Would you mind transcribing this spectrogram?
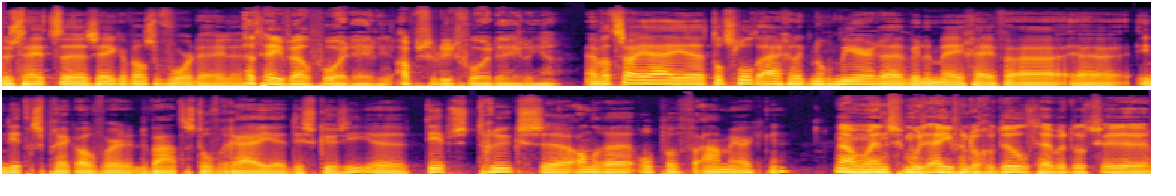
Dus het heeft eh, zeker wel zijn voordelen. Dat heeft wel voordelen, absoluut voordelen, ja. En wat zou jij eh, tot slot eigenlijk nog meer eh, willen meegeven in dit gesprek over de waterstofrijen discussie? Eh, tips, trucs, eh, andere op- of aanmerkingen? Nou, mensen moeten even nog geduld hebben dat ze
